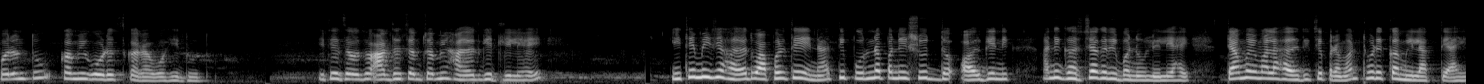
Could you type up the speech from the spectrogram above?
परंतु कमी गोडच करावं हे दूध. इथे जवळजवळ अर्धा चमचा मी हळद घेतलेली आहे. इथे मी जी हळद वापरते आहे ना ती पूर्णपणे शुद्ध ऑर्गेनिक आणि घरच्या घरी बनवलेली आहे. त्यामुळे मला हळदीचे प्रमाण थोडे कमी लागते आहे.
